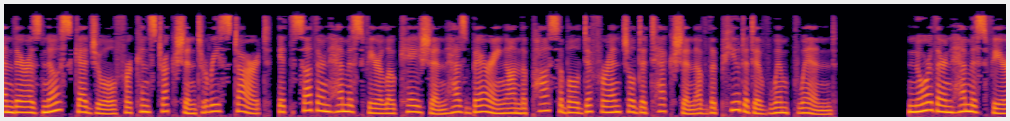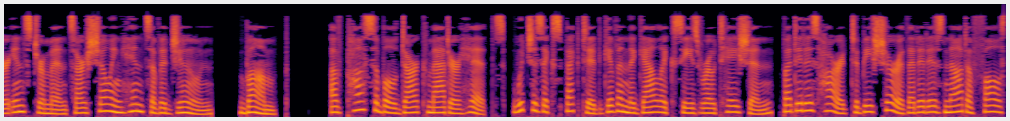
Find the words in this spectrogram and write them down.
and there is no schedule for construction to restart. Its southern hemisphere location has bearing on the possible differential detection of the putative WIMP wind. Northern hemisphere instruments are showing hints of a June bump of possible dark matter hits, which is expected given the galaxy's rotation, but it is hard to be sure that it is not a false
